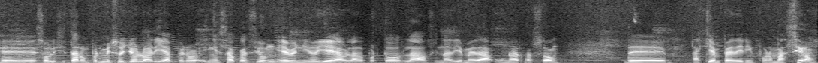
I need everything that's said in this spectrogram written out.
eh, solicitar un permiso yo lo haría pero en esta ocasión he venido y he hablado por todos lados y nadie me da una razón de a quién pedir información.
